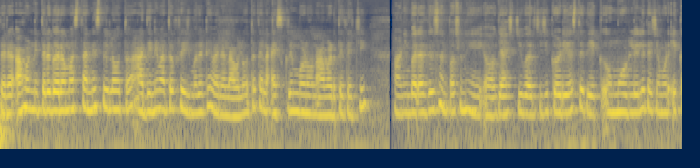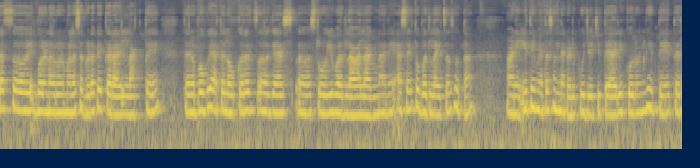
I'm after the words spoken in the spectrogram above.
तर आहोंनी तर गरम असतानाच पिलं होतं. आधीने मात्र फ्रीजमध्ये ठेवायला लावलं होतं. त्याला आईस्क्रीम बनवून आवडते त्याची. आणि बऱ्याच दिवसांपासून ही गॅसची वरची जी कडी असते ती एक मोडलेली त्याच्यामुळे एकाच बर्नरवर मला सगळं काही करायला लागतं आहे तर बघूया आता लवकरच गॅस अ, स्टोवही बदलावा लागणार आहे. असाही तो बदलायचाच होता. आणि इथे मी आता संध्याकाळी पूजेची तयारी करून घेते. तर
